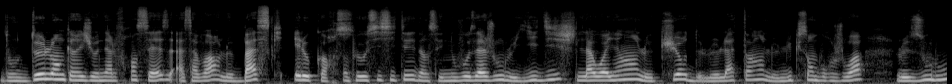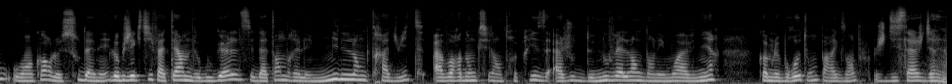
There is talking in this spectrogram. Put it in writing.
dont deux langues régionales françaises, à savoir le basque et le corse. On peut aussi citer dans ces nouveaux ajouts le yiddish, l'hawaïen, le kurde, le latin, le luxembourgeois, le zoulou ou encore le soudanais. L'objectif à terme de Google, c'est d'atteindre les 1000 langues traduites, à voir donc si l'entreprise ajoute de nouvelles langues dans les mois à venir, comme le breton par exemple. Je dis ça, je dis rien.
